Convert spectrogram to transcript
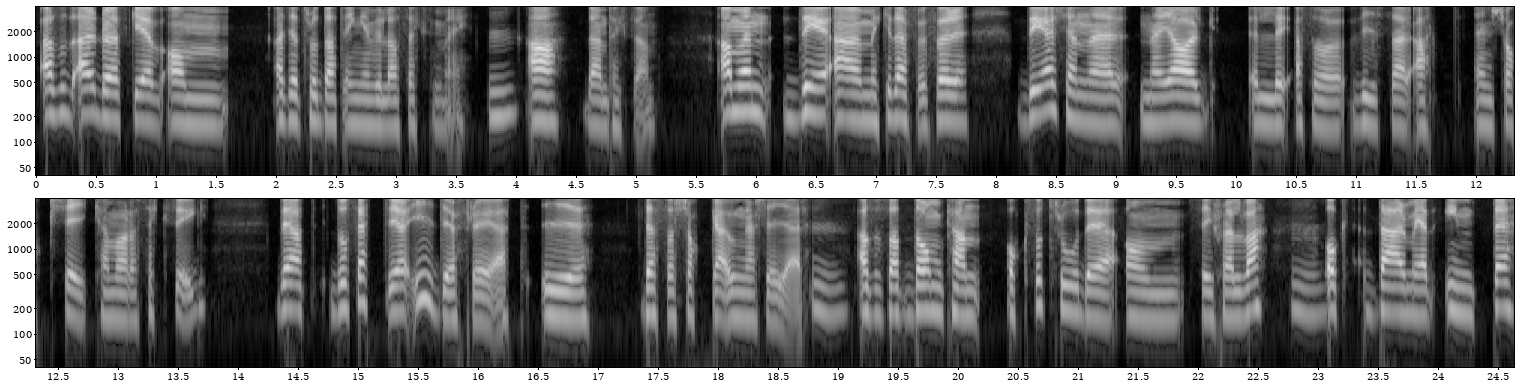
Alltså det är då jag skrev om att jag trodde att ingen ville ha sex med mig. Mm. Ja, den texten. Ja men det är mycket därför. För det jag känner när jag eller, alltså, visar att en tjock tjej kan vara sexig. Det är att då sätter jag i det fröet i dessa tjocka unga tjejer. Mm. Alltså så att de kan också tro det om sig själva. Mm. Och därmed inte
